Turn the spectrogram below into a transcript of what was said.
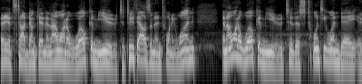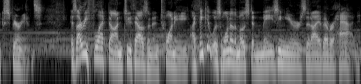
Hey, it's Todd Duncan, and I want to welcome you to 2021, and I want to welcome you to this 21 day experience. As I reflect on 2020, I think it was one of the most amazing years that I have ever had.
